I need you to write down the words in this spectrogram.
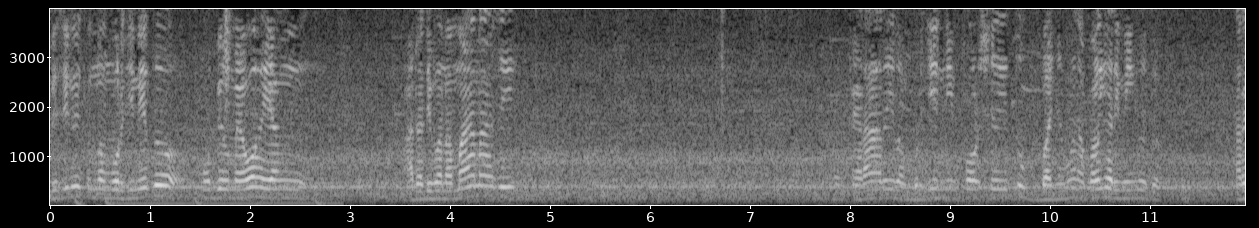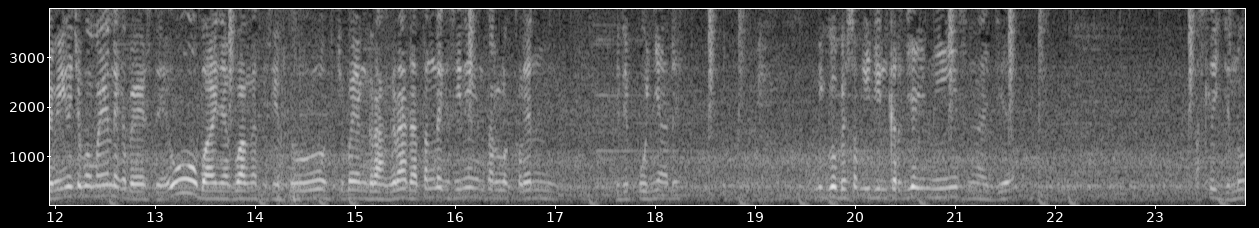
Di sini tuh Lamborghini itu mobil mewah yang ada di mana-mana sih Ferrari, Lamborghini, Porsche itu banyak banget apalagi hari Minggu tuh. Hari Minggu coba main deh ke BSD uh banyak banget di situ. Coba yang gerah-gerah datang deh ke sini ntar lo kalian jadi punya deh. Ini gue besok izin kerja ini sengaja. Asli jenuh.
